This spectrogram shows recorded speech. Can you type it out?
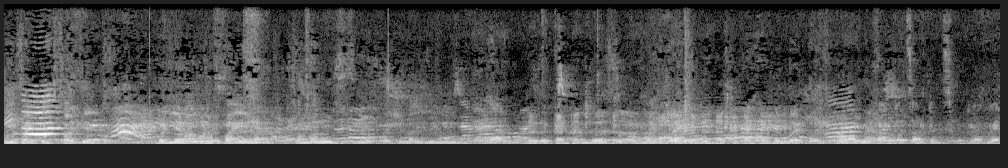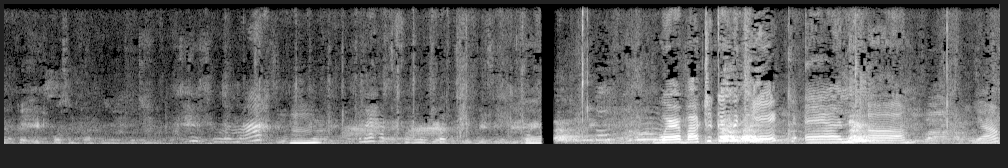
you find consultants, but you're not going to find someone who's you know specializing in. The, the content, the, the content has to come from the yeah, we find consultants, but yeah, we're like an 8% company. We're about to cut the cake and uh, yeah.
